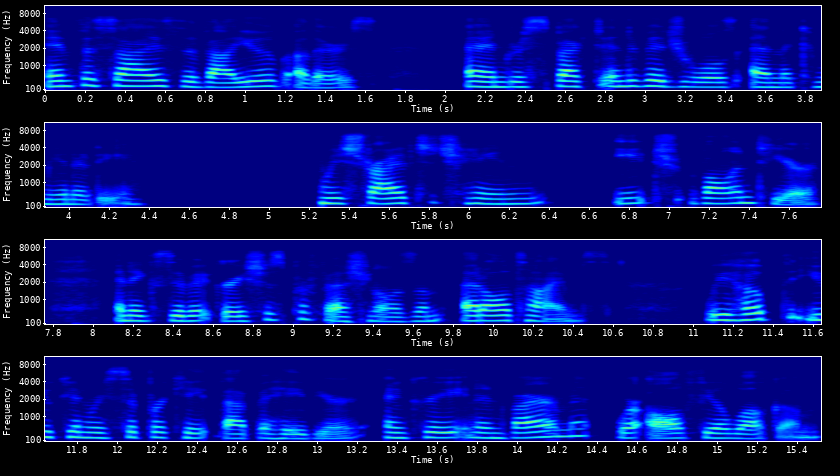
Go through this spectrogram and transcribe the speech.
emphasize the value of others, and respect individuals and the community. We strive to train each volunteer and exhibit gracious professionalism at all times. We hope that you can reciprocate that behavior and create an environment where all feel welcome.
